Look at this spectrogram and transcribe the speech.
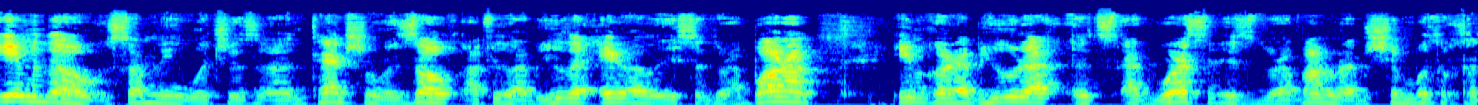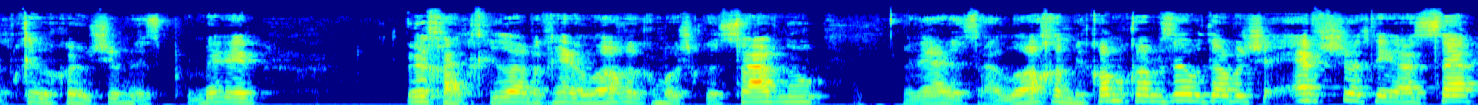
even though something which is an intentional result. I feel Rabbi Yehuda, Eir Ali said Rabbanon. Even for Rabbi Yehuda, it's at worst it is the Rabbanon. Rabbi Shem Mutter Chadchil Rabbi Shem is permitted. Echad Chila V'chein Aloha K'mosh Kasavnu, and that is Aloha. Mikom comes in with Davar She'efsher Te'aseh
